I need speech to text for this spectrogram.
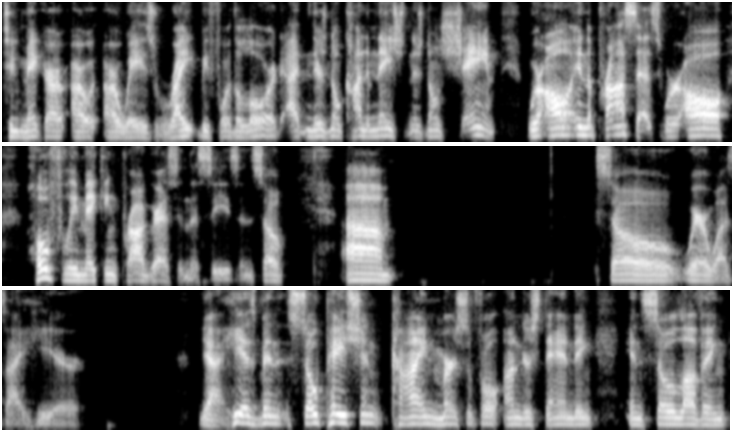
to make our, our, our ways right before the Lord. I, there's no condemnation, there's no shame. We're all in the process. We're all hopefully making progress in this season. So, um, so where was I here? Yeah, he has been so patient, kind, merciful, understanding, and so loving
